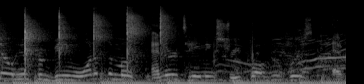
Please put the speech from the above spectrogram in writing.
know him from being one of the most entertaining street ball hoopers ever.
